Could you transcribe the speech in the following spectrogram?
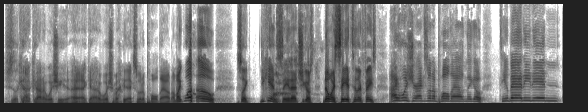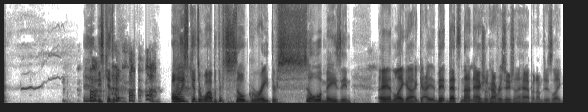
She's like, oh god, I wish he, I, I, God, I wish my ex would have pulled out. I'm like, whoa. It's like you can't say that. She goes, no, I say it to their face. I wish your ex would have pulled out, and they go, too bad he didn't. these kids, are, oh, these kids are wild, but they're so great. They're so amazing, and like, uh, guy, that, that's not an actual conversation that happened. I'm just like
